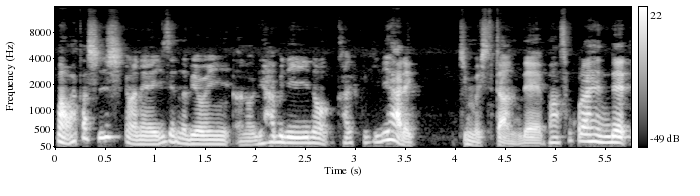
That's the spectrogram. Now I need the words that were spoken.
まあ私自身はね、以前の病院、あの、リハビリの回復期リハで勤務してたんで、まあそこら辺で、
